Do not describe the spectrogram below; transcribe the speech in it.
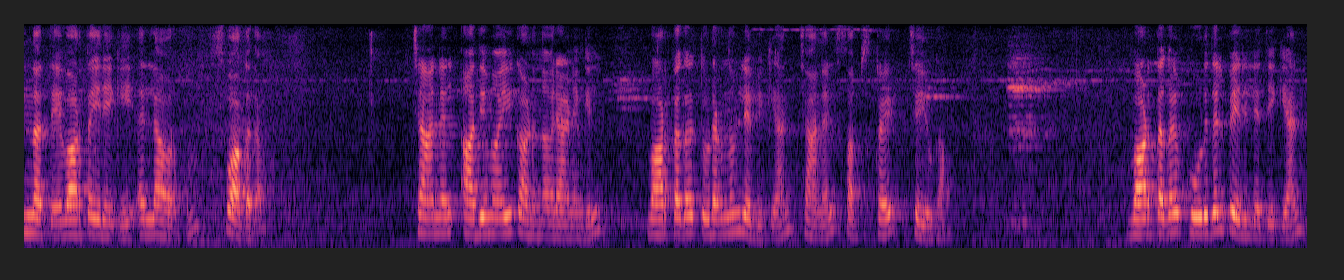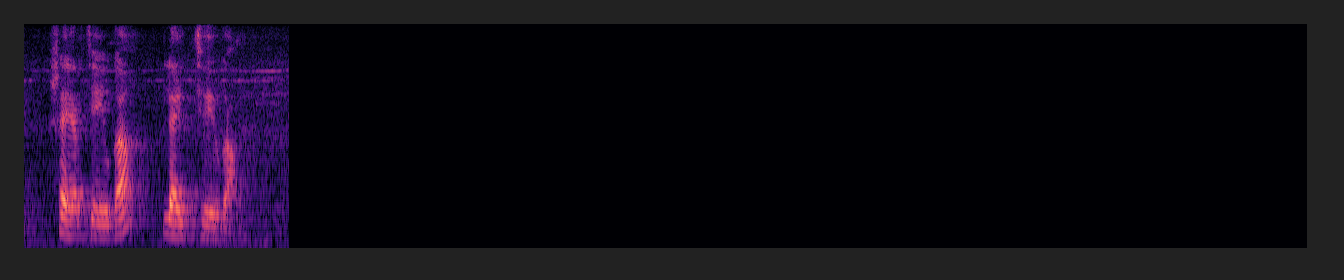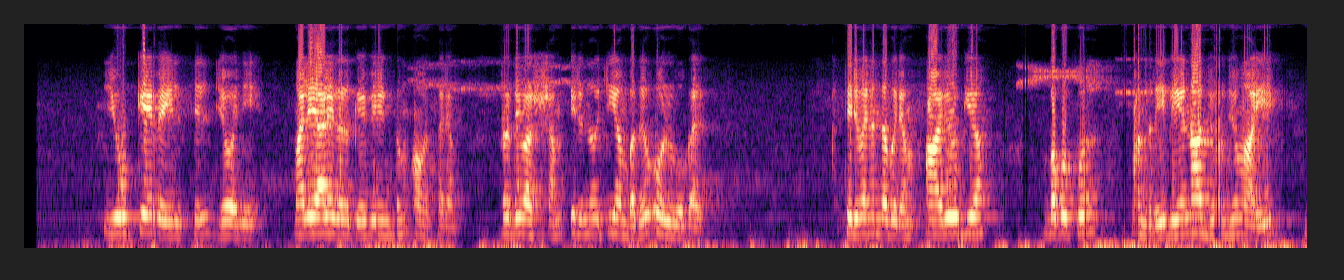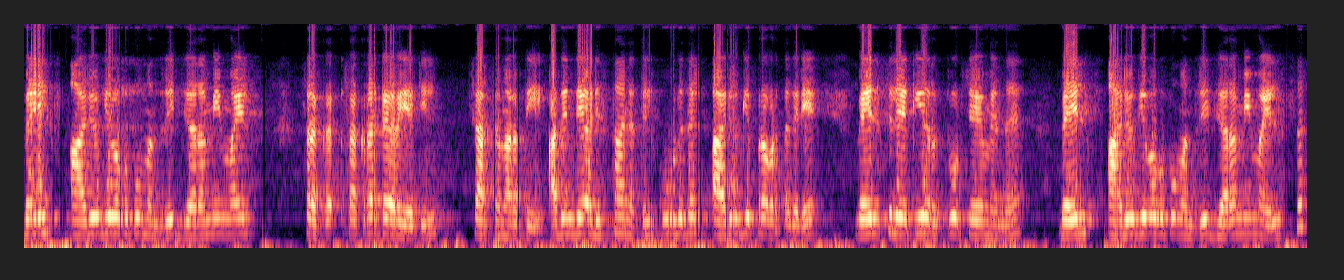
ഇന്നത്തെ വാർത്തയിലേക്ക് എല്ലാവർക്കും സ്വാഗതം. ചാനൽ ആദ്യമായി കാണുന്നവരാണെങ്കിൽ വാർത്തകൾ തുടർന്നും ലഭിക്കാൻ ചാനൽ സബ്സ്ക്രൈബ് ചെയ്യുക. വാർത്തകൾ കൂടുതൽ പേരിലെത്തിക്കാൻ ഷെയർ ചെയ്യുക ലൈക്ക് ചെയ്യുക. യു കെ വെയിൽസിൽ ജോലി. മലയാളികൾക്ക് വീണ്ടും അവസരം. പ്രതിവർഷം ഇരുന്നൂറ്റി അമ്പത് ഒഴിവുകൾ. തിരുവനന്തപുരം ആരോഗ്യ വകുപ്പ് മന്ത്രി വീണ ജോർജുമായി വെയിൽസ് ആരോഗ്യവകുപ്പ് മന്ത്രി ജെറമി മൈൽസ് സെക്രട്ടേറിയറ്റിൽ ചർച്ച നടത്തി. അതിന്റെ അടിസ്ഥാനത്തിൽ കൂടുതൽ ആരോഗ്യ പ്രവർത്തകരെ വെയിൽസിലേക്ക് റിക്രൂട്ട് ചെയ്യുമെന്ന് വെയിൽസ് ആരോഗ്യവകുപ്പ് മന്ത്രി ജെറമി മൈൽസ്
